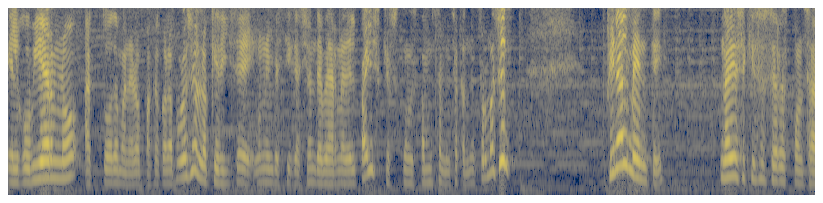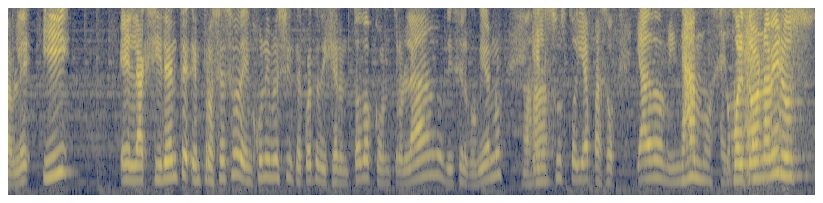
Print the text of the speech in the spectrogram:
el gobierno actuó de manera opaca con la población, lo que dice una investigación de Verne del país, que es donde estamos también sacando información. Finalmente, nadie se quiso ser responsable y el accidente en proceso de en junio de 1984 dijeron todo controlado, dice el gobierno, Ajá. el susto ya pasó, ya dominamos el Como el pedo, coronavirus.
